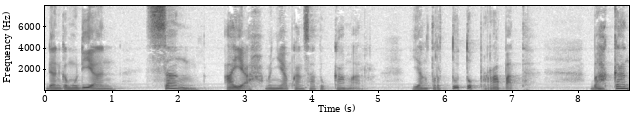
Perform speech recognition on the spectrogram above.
dan kemudian sang ayah menyiapkan satu kamar yang tertutup rapat. Bahkan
